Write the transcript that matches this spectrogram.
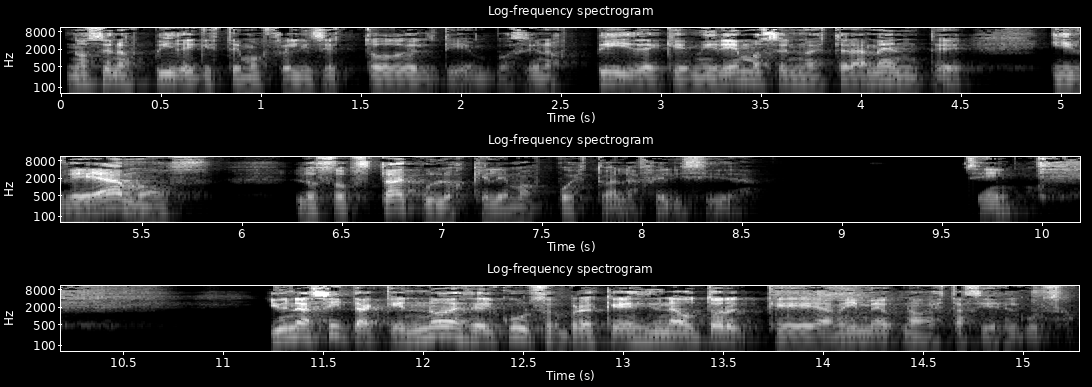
No se nos pide que estemos felices todo el tiempo, se nos pide que miremos en nuestra mente y veamos los obstáculos que le hemos puesto a la felicidad. ¿Sí? Y una cita que no es del curso, pero es que es de un autor que a mí me... No, esta sí es del curso.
